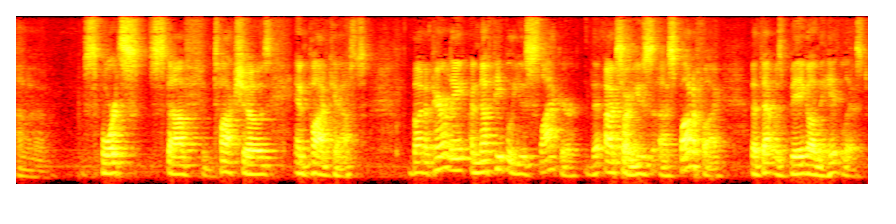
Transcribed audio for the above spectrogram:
uh, sports stuff, and talk shows, and podcasts. But apparently, enough people use Slacker. That, I'm sorry, use uh, Spotify. That that was big on the hit list.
